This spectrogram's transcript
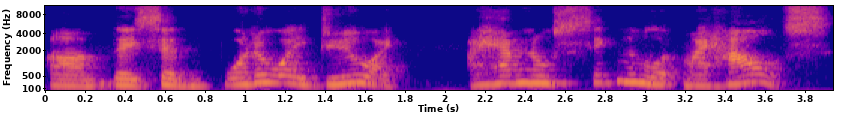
Um, they said, "What do I do? I I have no signal at my house."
